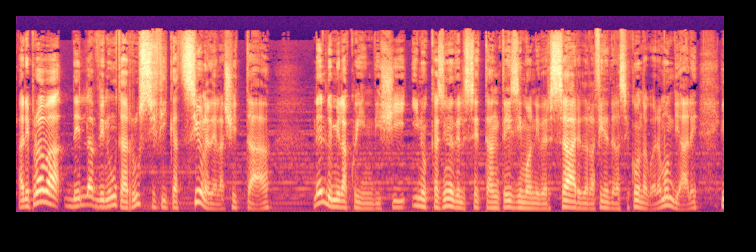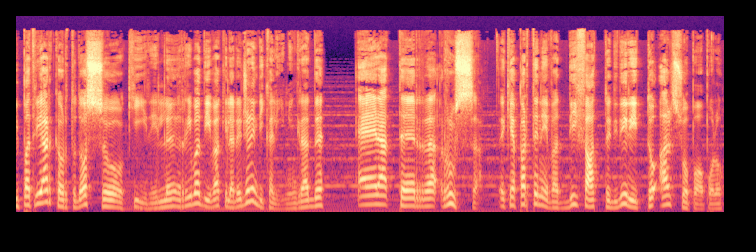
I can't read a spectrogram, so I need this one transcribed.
A riprova dell'avvenuta russificazione della città, nel 2015, in occasione del settantesimo anniversario della fine della Seconda Guerra Mondiale, il patriarca ortodosso Kirill ribadiva che la regione di Kaliningrad era terra russa e che apparteneva di fatto e di diritto al suo popolo.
